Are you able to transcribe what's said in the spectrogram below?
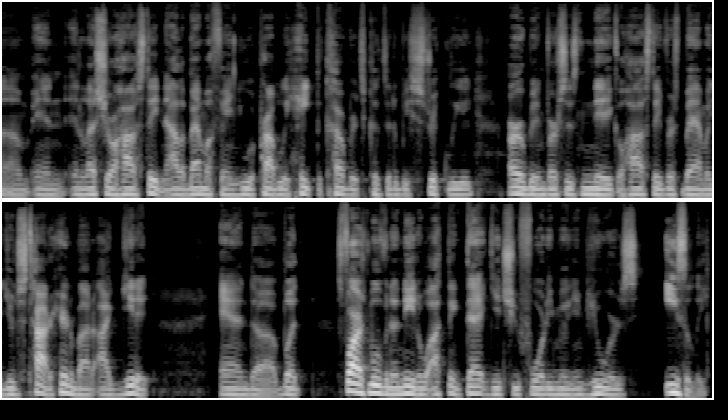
Um, and unless you're Ohio State and Alabama fan, you would probably hate the coverage because it'll be strictly Urban versus Nick, Ohio State versus Bama. You're just tired of hearing about it. I get it. And uh, but as far as moving the needle, I think that gets you 40 million viewers easily.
